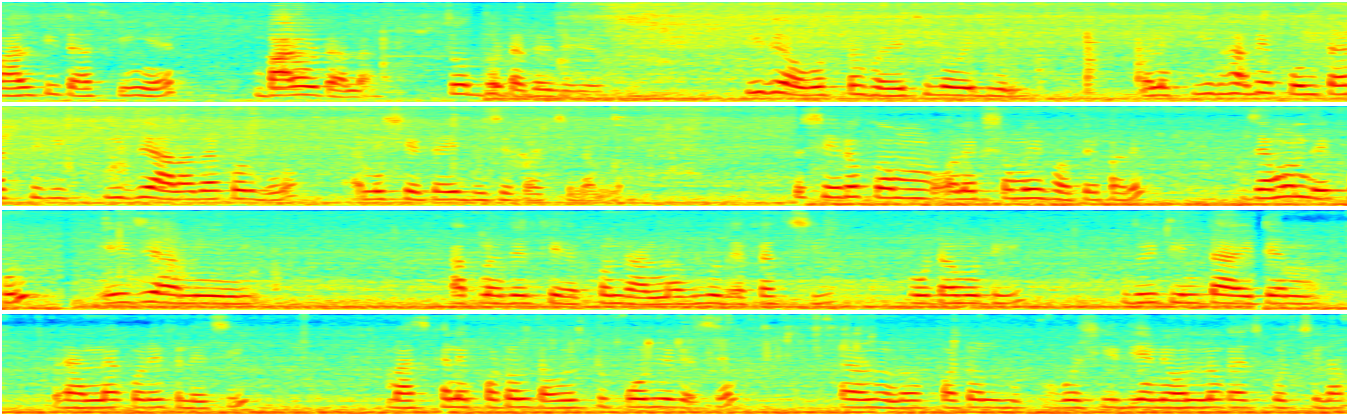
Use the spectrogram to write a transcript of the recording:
মাল্টিটাস্কিংয়ের বারোটা না, চোদ্দোটা বেজে গেছে। কী যে অবস্থা হয়েছিল ওই দিন? মানে কীভাবে কোনটার থেকে কী যে আলাদা করব, আমি সেটাই বুঝে পারছিলাম না। তো সেরকম অনেক সময় হতে পারে। যেমন দেখুন, এই যে আমি আপনাদেরকে এখন রান্নাগুলো দেখাচ্ছি, মোটামুটি দুই তিনটা আইটেম রান্না করে ফেলেছি। মাঝখানে পটলটাও একটু পড়ে গেছে, কারণ হলো পটল বসিয়ে দিয়ে আমি অন্য কাজ করছিলাম।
